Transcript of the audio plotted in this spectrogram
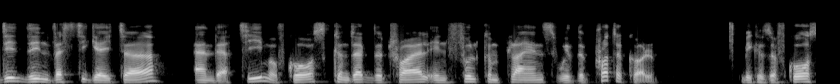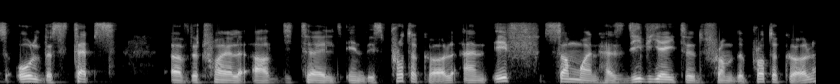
Did the investigator and their team, of course, conduct the trial in full compliance with the protocol? because of course all the steps of the trial are detailed in this protocol and if someone has deviated from the protocol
